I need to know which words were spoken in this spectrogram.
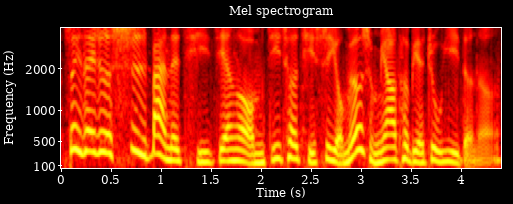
所以在这个试办的期间哦，我们机车骑士有没有什么要特别注意的呢？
